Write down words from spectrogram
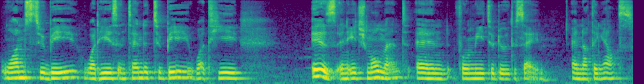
wants to be what he is intended to be what he is in each moment and for me to do the same and nothing else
